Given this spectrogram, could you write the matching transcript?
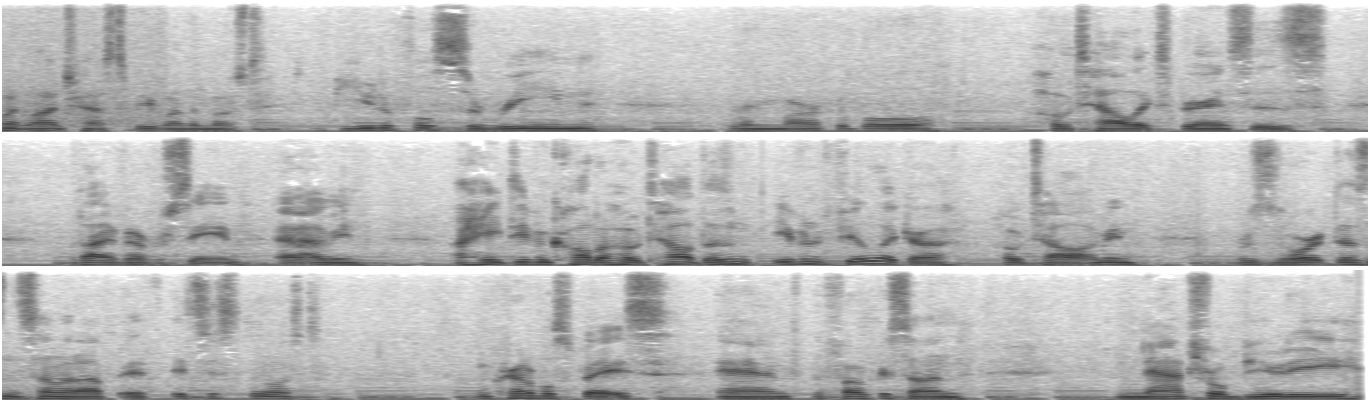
Point Lodge has to be one of the most beautiful, serene, remarkable hotel experiences that I've ever seen. And I mean, I hate to even call it a hotel. It doesn't even feel like a hotel. I mean, resort doesn't sum it up. It, it's just the most incredible space and the focus on natural beauty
